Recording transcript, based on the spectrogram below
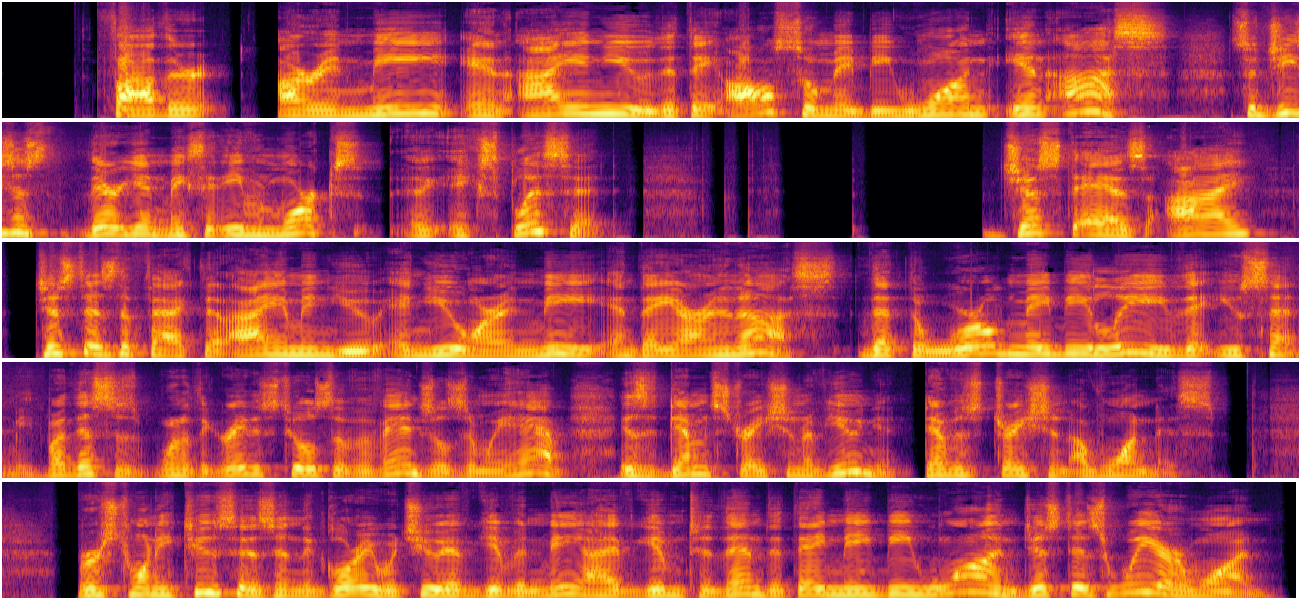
Father, are in me and I in you, that they also may be one in us. So Jesus, there again, makes it even more ex- explicit. Just as I, just as the fact that I am in you and you are in me and they are in us, that the world may believe that you sent me. But this is one of the greatest tools of evangelism we have is a demonstration of union, demonstration of oneness. Verse 22 says, In the glory which you have given me, I have given to them, that they may be one, just as we are one.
